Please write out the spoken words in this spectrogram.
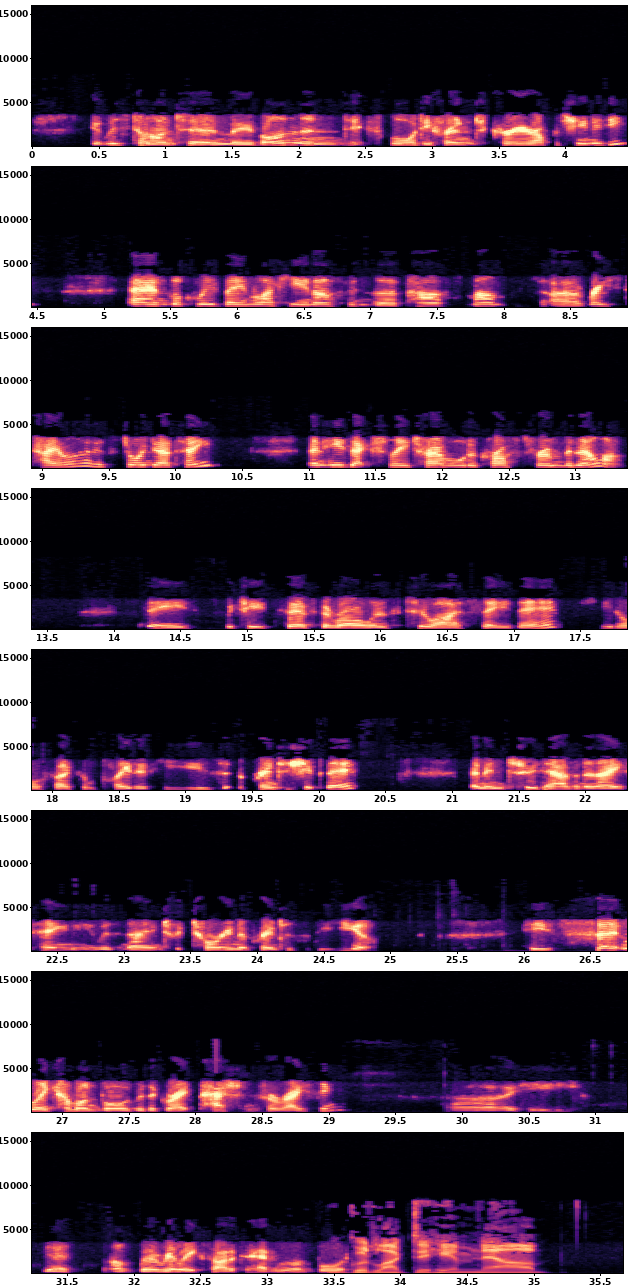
it was time to move on and explore different career opportunities. And look, we've been lucky enough in the past month. Uh, Reese Taylor has joined our team, and he's actually travelled across from Benalla, which he served the role as 2IC there. He'd also completed his apprenticeship there, and in 2018 he was named Victorian Apprentice of the Year. He's certainly come on board with a great passion for racing. Uh, he, yeah, um, we're really excited to have him on board. Good luck to him. Now,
